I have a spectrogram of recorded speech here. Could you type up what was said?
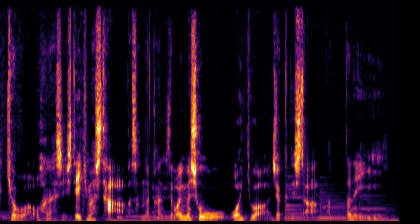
今日はお話ししていきました。そんな感じで終わりましょう。お相手はジャックでした。またね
